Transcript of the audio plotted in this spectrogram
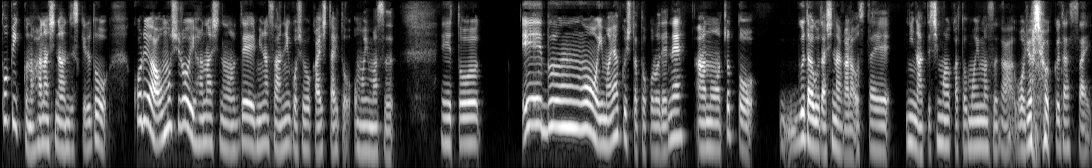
トピックの話なんですけれど、これは面白い話なので皆さんにご紹介したいと思います。えっ、ー、と、英文を今訳したところでね、あの、ちょっとぐだぐだしながらお伝えになってしまうかと思いますが、ご了承ください。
